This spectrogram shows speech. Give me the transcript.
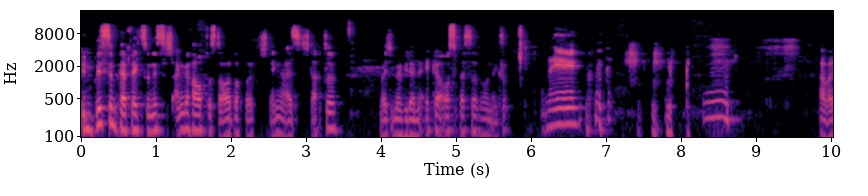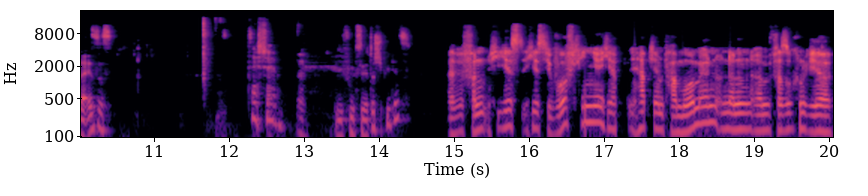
bin ein bisschen perfektionistisch angehaucht. Das dauert doch deutlich länger, als ich dachte. Weil ich immer wieder eine Ecke ausbessere und denke so, nee. Aber da ist es. Sehr schön. Wie funktioniert das Spiel jetzt? Also von hier ist, hier ist die Wurflinie, hier habt, ihr habt ihr ein paar Murmeln und dann ähm, versuchen wir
